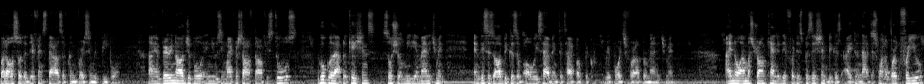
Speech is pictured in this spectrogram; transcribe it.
but also the different styles of conversing with people. I am very knowledgeable in using Microsoft Office tools, Google applications, social media management, and this is all because of always having to type up reports for upper management. I know I'm a strong candidate for this position because I do not just want to work for you,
